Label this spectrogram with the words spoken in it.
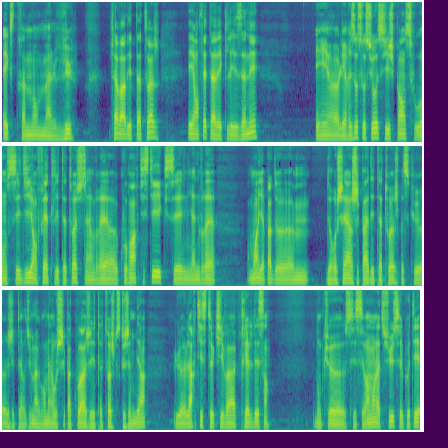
extrêmement mal vu d'avoir des tatouages. Et en fait, avec les années et les réseaux sociaux aussi, je pense, où on s'est dit en fait les tatouages c'est un vrai courant artistique, il y a une vraie Moi, il n'y a pas de, de recherche, j'ai pas des tatouages parce que euh, j'ai perdu ma grand-mère ou je sais pas quoi. J'ai des tatouages parce que j'aime bien l'artiste qui va créer le dessin. Donc euh, c'est vraiment là-dessus, c'est le côté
